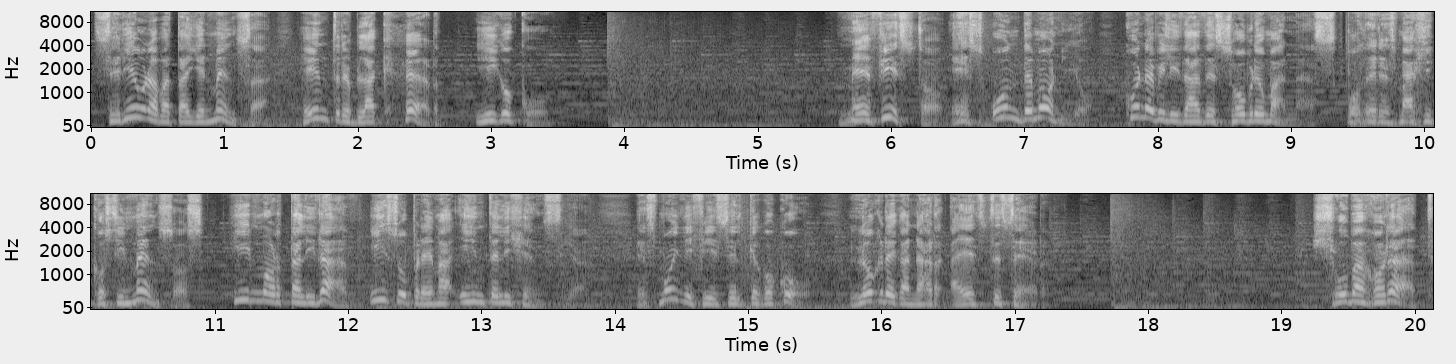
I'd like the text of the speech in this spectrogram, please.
Sería una batalla inmensa entre Blackheart y Goku. Mephisto es un demonio con habilidades sobrehumanas, poderes mágicos inmensos, inmortalidad y suprema inteligencia es muy difícil que Goku logre ganar a este ser. Shuma Gorath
